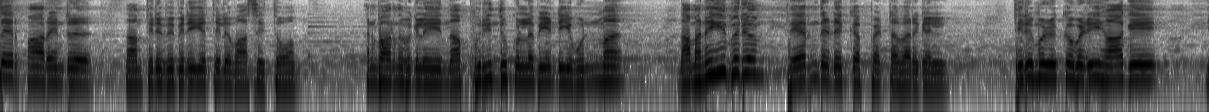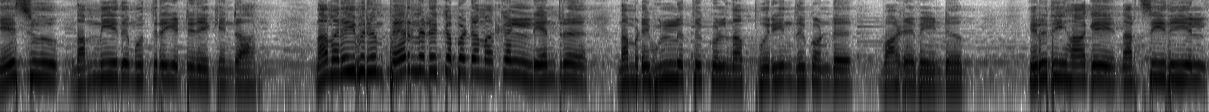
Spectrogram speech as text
சேர்ப்பார் என்று நாம் திருவிவிரியத்தில் வாசித்தோம். அன்பார்ந்தவர்களே நாம் புரிந்து கொள்ள வேண்டிய உண்மை நாம் அனைவரும் தேர்ந்தெடுக்கப்பட்டவர்கள். திருமுழுக்கு வழியாக இயேசு நம்மீது முத்திரையிட்டிருக்கின்றார். நாம் அனைவரும் தேர்ந்தெடுக்கப்பட்ட மக்கள் என்று நம்முடைய உள்ளத்துக்குள் நாம் புரிந்து கொண்டு வாழ வேண்டும். இறுதியாக நற்செய்தியில்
